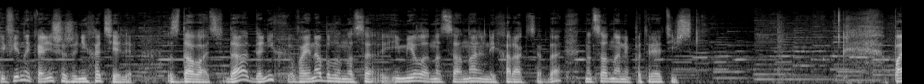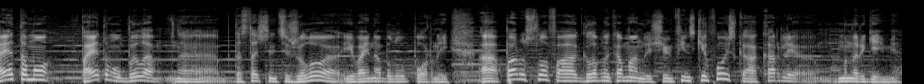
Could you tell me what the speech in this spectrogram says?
и финны, конечно же, не хотели сдавать, да, для них война была, имела национальный характер, да, национально-патриотический. Поэтому Поэтому было э, достаточно тяжело, и война была упорной. А пару слов о главнокомандующем финских войск, о Карле Маннергейме.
